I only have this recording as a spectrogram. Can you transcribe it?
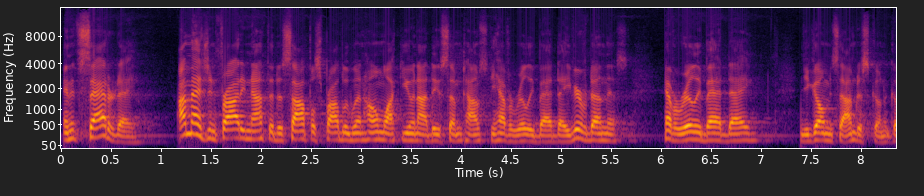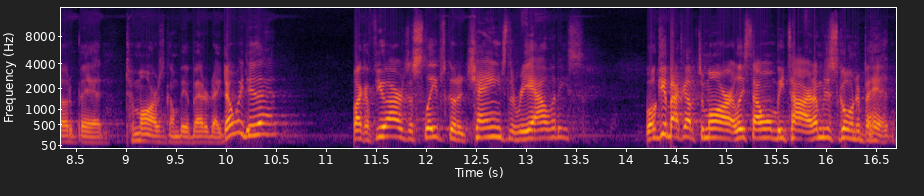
And it's Saturday. I imagine Friday night the disciples probably went home like you and I do sometimes when you have a really bad day. Have you ever done this? Have a really bad day, and you go home and say, I'm just going to go to bed. Tomorrow's going to be a better day. Don't we do that? Like a few hours of sleep is going to change the realities. Well, get back up tomorrow. At least I won't be tired. I'm just going to bed.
